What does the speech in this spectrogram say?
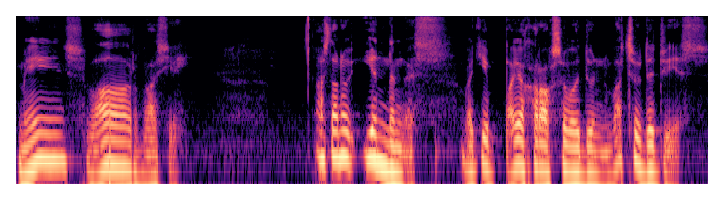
Mens waar was jy? As daar nou een ding is wat jy baie graag sou wou doen wat sou dit wees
